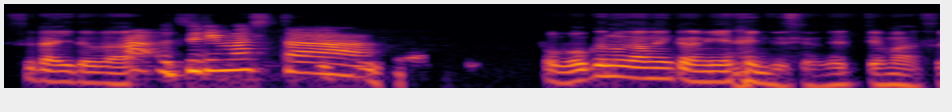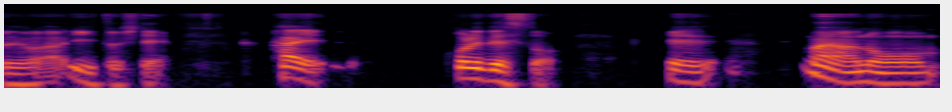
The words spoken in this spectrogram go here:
スライドが。あ、映りました。僕の画面から見えないんですよねって、まあ、それはいいとして。はい、これですと。えー、まあ、あの、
